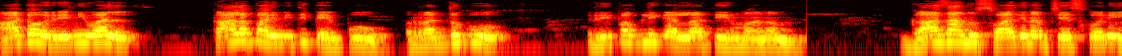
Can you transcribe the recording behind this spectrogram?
ఆటో రెన్యువల్ కాలపరిమితి పెంపు. రద్దుకు రిపబ్లికన్ల తీర్మానం. గాజాను స్వాధీనం చేసుకొని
